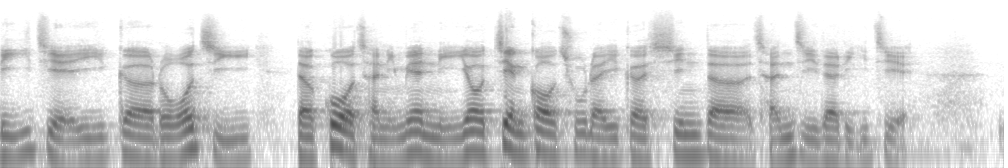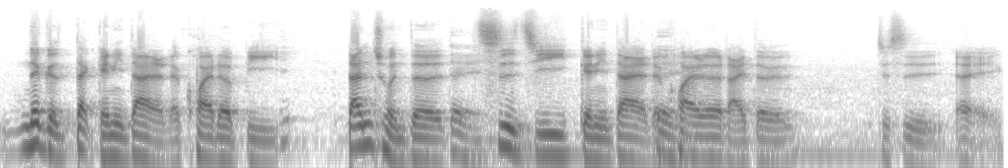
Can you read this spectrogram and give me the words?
理解一个逻辑的过程里面，你又建构出了一个新的层级的理解，那个带给你带来的快乐比单纯的对刺激给你带来的快乐来的，就是诶、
